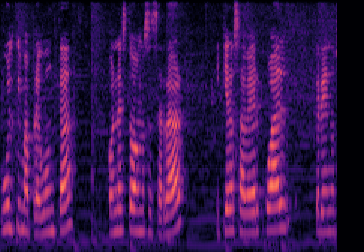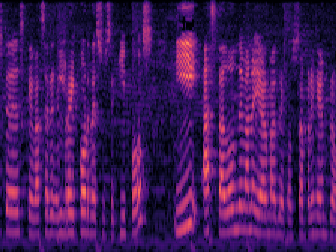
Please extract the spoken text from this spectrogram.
última pregunta. Con esto vamos a cerrar. Y quiero saber cuál creen ustedes que va a ser el récord de sus equipos y hasta dónde van a llegar más lejos. O sea, por ejemplo,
